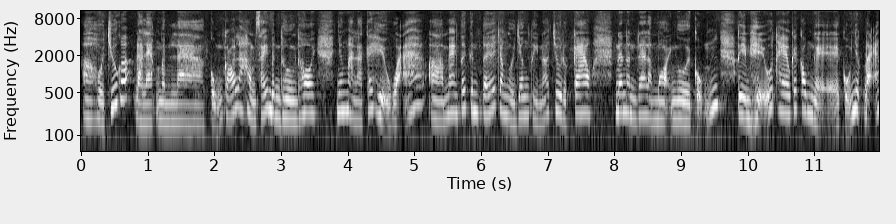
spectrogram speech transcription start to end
à, hồi trước á Đà Lạt mình là cũng có là hồng sấy bình thường thôi nhưng mà là cái hiệu quả à, mang tới kinh tế cho người dân thì nó chưa được cao nên thành ra là mọi người cũng tìm hiểu theo cái công nghệ của Nhật Bản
